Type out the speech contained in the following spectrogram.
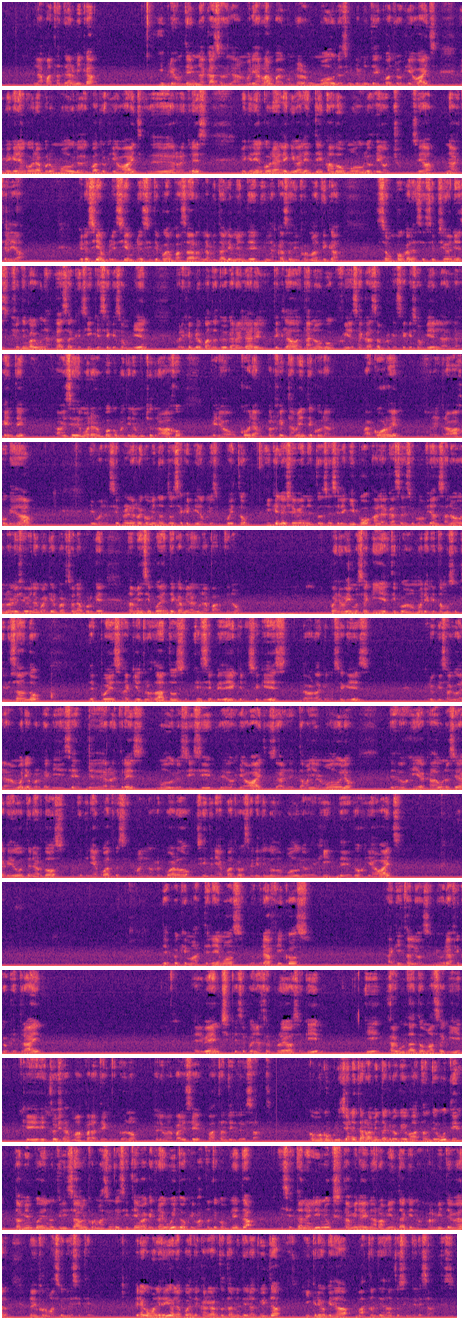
la pasta térmica y pregunté en una casa de la memoria RAM para comprar un módulo simplemente de 4 GB y me querían cobrar por un módulo de 4 GB de DDR3, me querían cobrar el equivalente a dos módulos de 8, o sea, una bestialidad. Pero siempre, siempre si te pueden pasar, lamentablemente en las casas de informática son pocas las excepciones. Yo tengo algunas casas que sí, que sé que son bien. Por ejemplo, cuando tuve que arreglar el teclado de esta notebook, fui a esa casa porque sé que son bien la, la gente. A veces demoran un poco porque tienen mucho trabajo, pero cobran perfectamente, cobran acorde con el trabajo que da y bueno, siempre les recomiendo entonces que pidan presupuesto y que le lleven entonces el equipo a la casa de su confianza, ¿no? No lo lleven a cualquier persona porque también si pueden te cambian alguna parte, ¿no? Bueno, vimos aquí el tipo de memoria que estamos utilizando. Después aquí otros datos, SPD, que no sé qué es, la verdad que no sé qué es. Creo que es algo de la memoria porque aquí dice DDR3, módulo SISI de 2 GB, o sea, el tamaño del módulo de 2 GB cada uno, o sea que debo tener dos, porque tenía 4 si mal no recuerdo, si tenía 4, o sea que tengo dos módulos de, de 2 GB. Después, ¿qué más tenemos? Los gráficos. Aquí están los, los gráficos que trae. El bench, que se pueden hacer pruebas aquí. Y algún dato más aquí, que esto ya es más para técnico, ¿no? Pero me parece bastante interesante. Como conclusión, esta herramienta creo que es bastante útil. También pueden utilizar la información del sistema que trae Windows, que es bastante completa. Y si están en Linux, también hay una herramienta que nos permite ver la información del sistema. Pero como les digo, la pueden descargar totalmente gratuita y creo que da bastantes datos interesantes.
